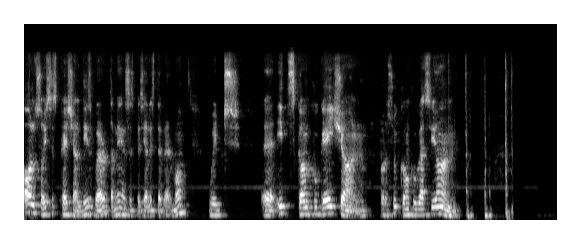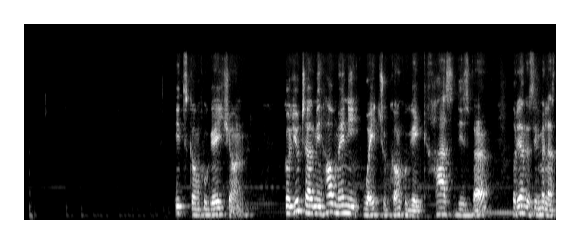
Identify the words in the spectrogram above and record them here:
also is special this verb, también es especial este verbo, which uh, its conjugation, por su conjugación. Its conjugation. Could you tell me how many ways to conjugate has this verb? ¿Podrían decirme las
